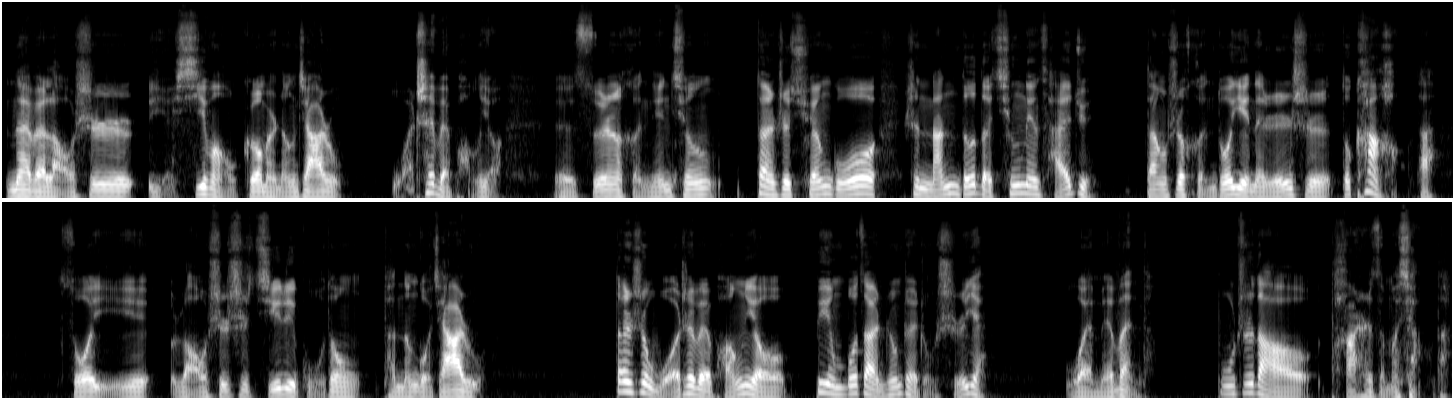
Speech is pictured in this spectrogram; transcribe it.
那位老师也希望我哥们儿能加入。我这位朋友。呃，虽然很年轻，但是全国是难得的青年才俊。当时很多业内人士都看好他，所以老师是极力鼓动他能够加入。但是我这位朋友并不赞成这种实验，我也没问他，不知道他是怎么想的。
